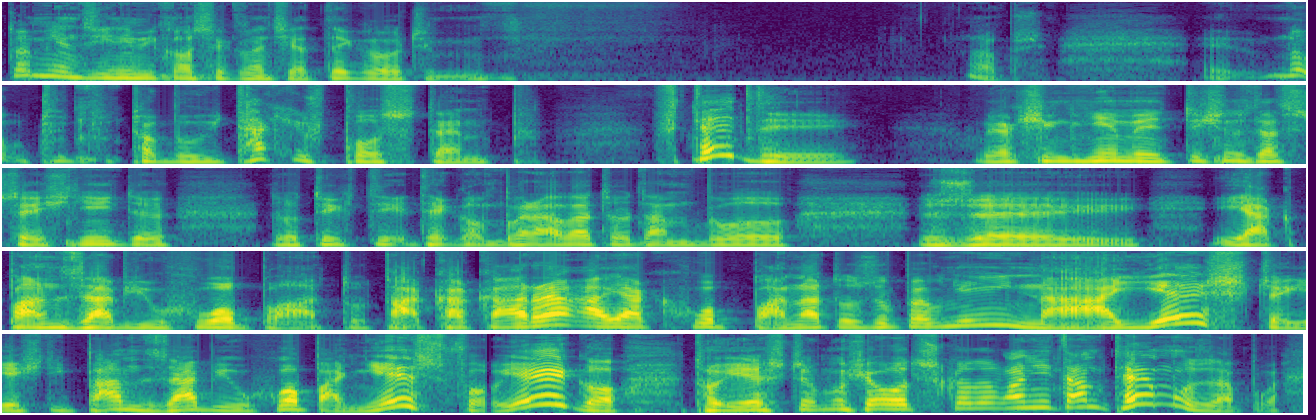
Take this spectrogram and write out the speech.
To między innymi konsekwencja tego, o czym Dobrze. No, to, był i tak już postęp. Wtedy, jak sięgniemy tysiąc lat wcześniej do, do tych, ty, tego prawa, to tam było, że jak pan zabił chłopa, to taka kara, a jak chłop pana, to zupełnie inna. A jeszcze, jeśli pan zabił chłopa nie swojego, to jeszcze musiał odszkodowanie tamtemu zapłacić.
